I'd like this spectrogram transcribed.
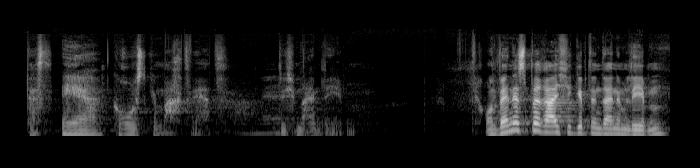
dass er groß gemacht wird durch mein Leben. Und wenn es Bereiche gibt in deinem Leben,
